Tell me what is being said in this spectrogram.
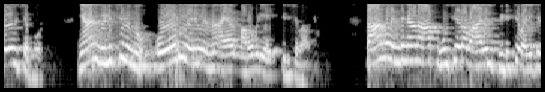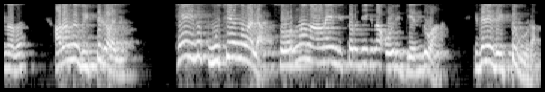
ചോദിച്ചപ്പോൾ ഞാൻ വിളിച്ചിരുന്നു ഓടി വരൂ എന്ന് അയാൾ മറുപടിയായി തിരിച്ചു പറഞ്ഞു. താങ്കൾ എന്തിനാണ് ആ പൂച്ചയുടെ വാലിൽ പിടിച്ചു വലിക്കുന്നത്? അതങ്ങ് വിട്ടുകളയൂ. ഹേ ഇത് പൂച്ചയൊന്നുമല്ല സ്വർണ നാണയം വിസർജിക്കുന്ന ഒരു ജന്തുവാണ്. ഇതിനെ വിട്ടുകൂടാ.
